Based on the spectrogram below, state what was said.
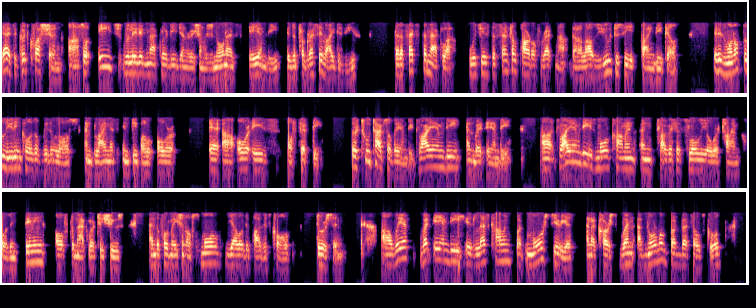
Yeah, it's a good question. Uh, so age-related macular degeneration, which is known as AMD, is a progressive eye disease that affects the macula, which is the central part of retina that allows you to see fine detail. It is one of the leading cause of vision loss and blindness in people over uh, over age of 50. There are two types of AMD, dry AMD and wet AMD. Uh, dry AMD is more common and progresses slowly over time, causing thinning of the macular tissues and the formation of small yellow deposits called drusen. Uh, wet, wet AMD is less common but more serious and occurs when abnormal blood vessels grow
